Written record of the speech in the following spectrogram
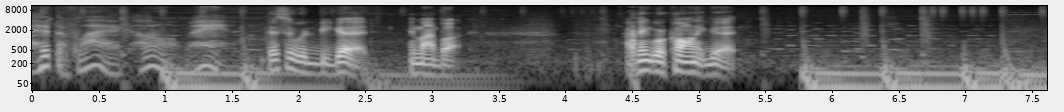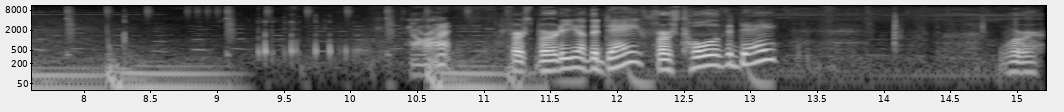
I hit the flag. Oh man. This would be good in my book. I think we're calling it good. All right, first birdie of the day, first hole of the day. We're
